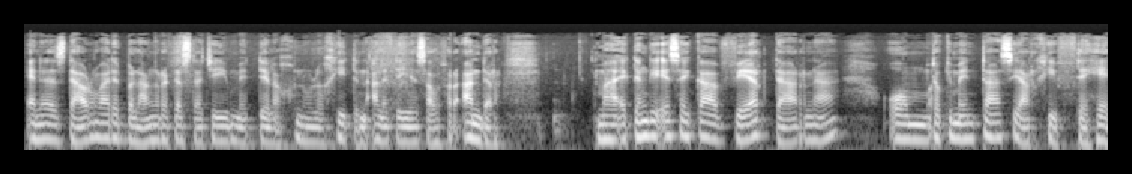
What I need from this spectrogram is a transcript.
en dit is daarom wat dit belangrik is dat jy met tegnologie en alle tye sal verander. Maar ek dink die SAK werk daarna om dokumentasieargief te hê.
